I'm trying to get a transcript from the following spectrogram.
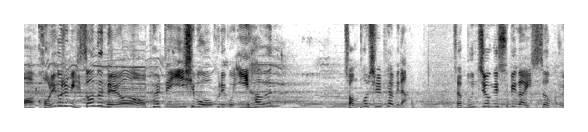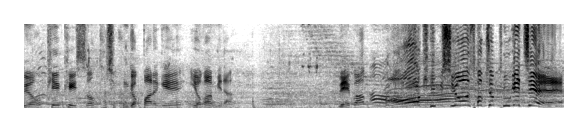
아, 거리가 좀 있었는데요. 8대 25 그리고 이하은 점퍼 실패합니다. 자 문지영의 수비가 있었고요. BNK 썸 다시 공격 빠르게 이어갑니다. 외곽. 아. 어 김시호 석점 두 개째.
